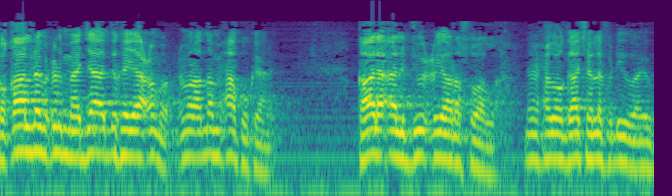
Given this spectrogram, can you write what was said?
Faqala nabig wuxu uhi maa jaa bika ya cumar? Cumar adna maxaa ku keenay? Qaala aljuucu ya rasuul allah nabi maxamed oo gaashan la fadhiyi waayo.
